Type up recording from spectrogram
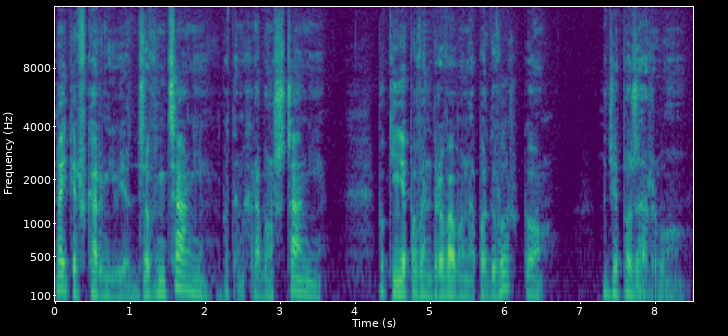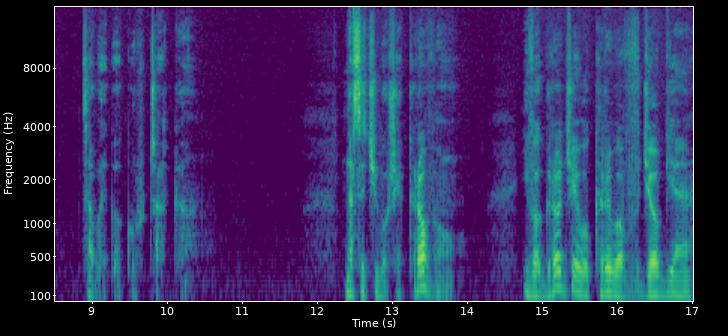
Najpierw karmił je dżownicami, potem chrabąszczami, póki nie powędrowało na podwórko, gdzie pożarło całego kurczaka. Nasyciło się krową i w ogrodzie ukryło w dziobie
